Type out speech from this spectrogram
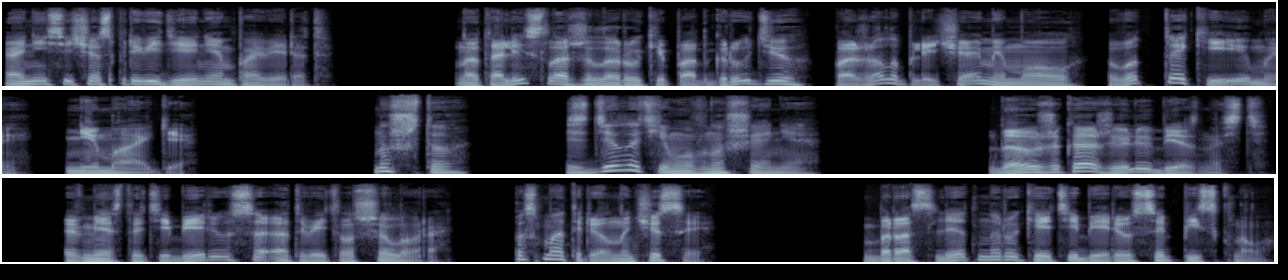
они сейчас привидениям поверят. Натали сложила руки под грудью, пожала плечами, мол, вот такие мы, не маги. «Ну что, сделать ему внушение?» «Да уже кажи любезность», — вместо Тибериуса ответил Шелора. Посмотрел на часы. Браслет на руке Тибериуса пискнул.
